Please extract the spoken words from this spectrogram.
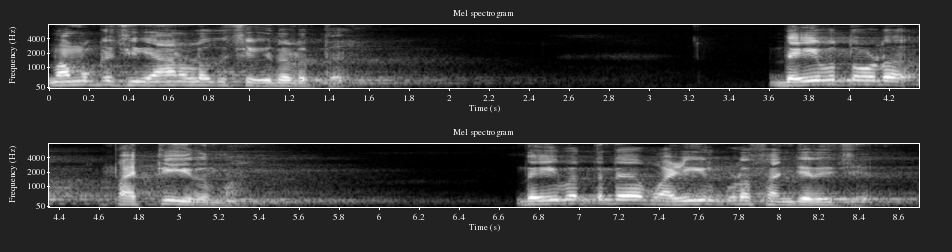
നമുക്ക് ചെയ്യാനുള്ളത് ചെയ്തെടുത്ത് ദൈവത്തോട് പറ്റിയിരുന്ന് ദൈവത്തിന്റെ വഴിയിൽ കൂടെ സഞ്ചരിച്ച്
